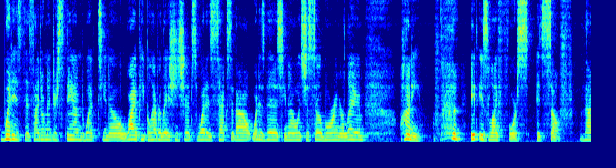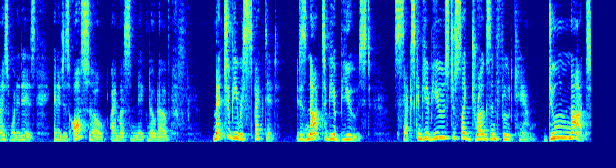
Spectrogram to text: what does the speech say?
what is this i don't understand what you know why people have relationships what is sex about what is this you know it's just so boring or lame honey it is life force itself that is what it is and it is also, I must make note of, meant to be respected. It is not to be abused. Sex can be abused just like drugs and food can. Do not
